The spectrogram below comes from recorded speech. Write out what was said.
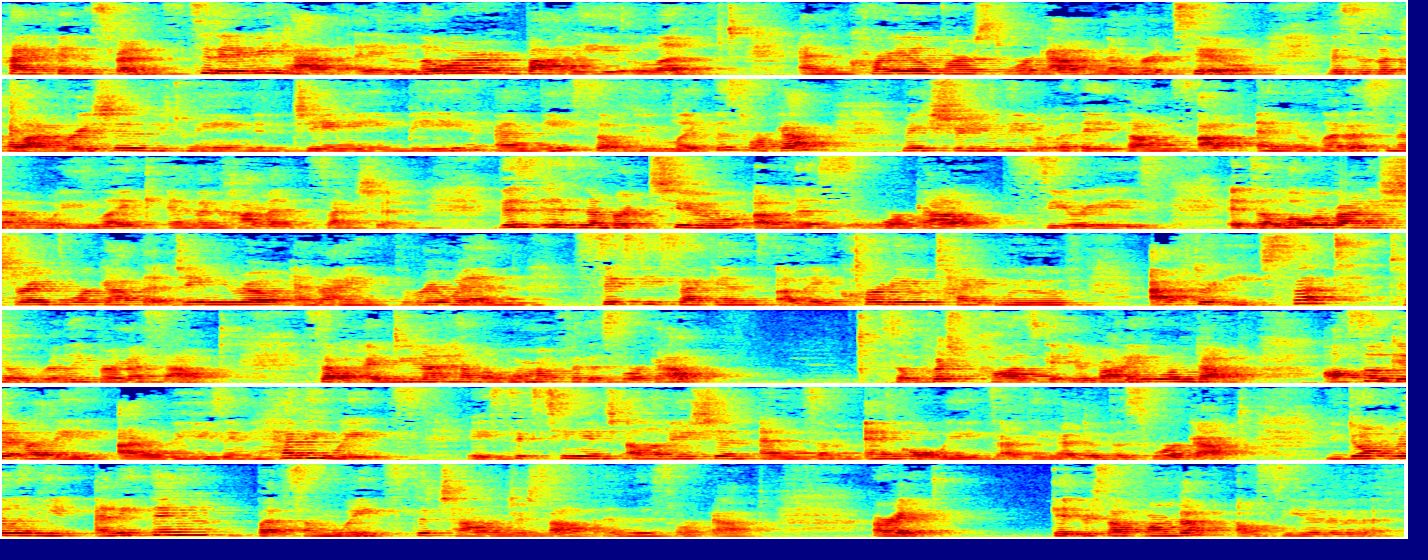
Hi fitness friends. Today we have a lower body lift and cardio burst workout number two. This is a collaboration between Jamie B and me, so if you like this workout, make sure you leave it with a thumbs up and you let us know what you like in the comment section. This is number two of this workout series. It's a lower body strength workout that Jamie wrote and I threw in 60 seconds of a cardio type move after each set to really burn us out. So I do not have a warm up for this workout. So push pause, get your body warmed up. Also get ready, I will be using heavy weights, a 16 inch elevation and some ankle weights at the end of this workout. You don't really need anything but some weights to challenge yourself in this workout. All right, get yourself warmed up. I'll see you in a minute.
